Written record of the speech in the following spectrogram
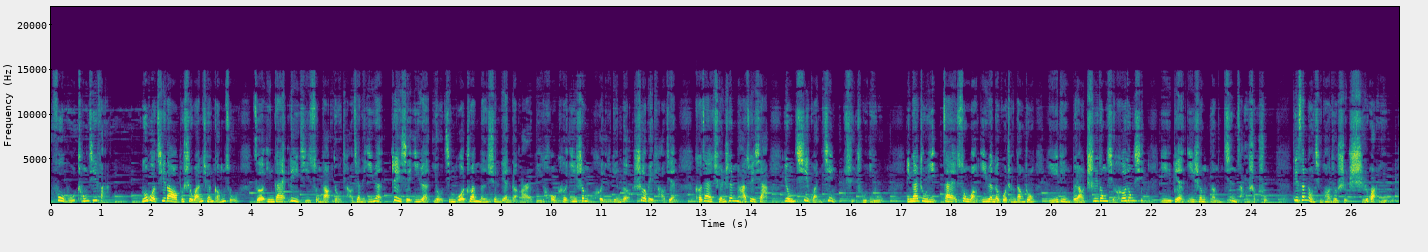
腹部冲击法。如果气道不是完全梗阻，则应该立即送到有条件的医院。这些医院有经过专门训练的耳鼻喉科医生和一定的设备条件，可在全身麻醉下用气管镜取出异物。应该注意，在送往医院的过程当中，一定不要吃东西、喝东西，以便医生能尽早手术。第三种情况就是食管异物。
